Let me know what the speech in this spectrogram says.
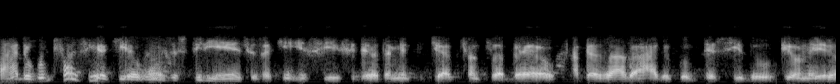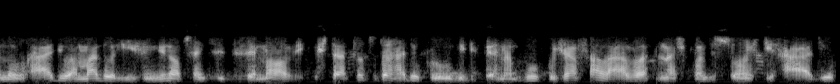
A Rádio Grupo fazia aqui algumas experiências aqui em Recife, diretamente do Teatro Santo Isabel, apesar da Rádio Clube ter sido pioneira no rádio amadorismo. Em 1919, o Estatuto da Rádio Clube de Pernambuco já falava nas condições de rádio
